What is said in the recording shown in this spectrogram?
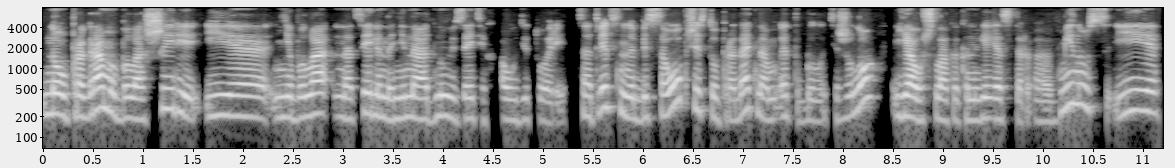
но программа была шире и не была нацелена ни на одну из этих аудиторий. Соответственно, без сообщества продать нам это было тяжело. Я ушла как инвестор э, в минус и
